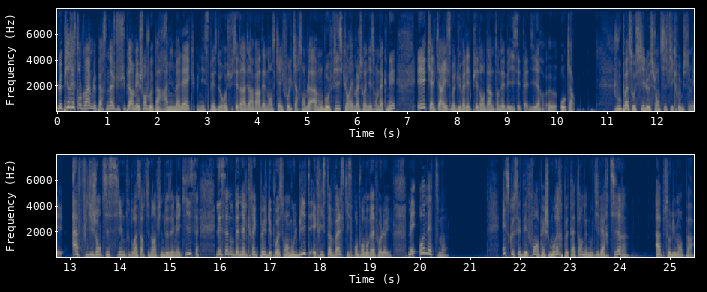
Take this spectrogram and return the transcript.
Le pire restant quand même le personnage du super méchant joué par Rami Malek, une espèce de ressuscité de Javier Bardem dans Skyfall qui ressemble à mon beau-fils qui aurait mal soigné son acné, et le charisme du valet de pied dans Downton Abbey, c'est-à-dire euh, aucun. Je vous passe aussi le scientifique russe, mais affligeantissime, tout droit sorti d'un film de Zemeckis, les scènes où Daniel Craig pêche des poissons en moule bite et Christophe Valls qui se prend pour Maugreffe au l'œil. Mais honnêtement, est-ce que ces défauts empêchent Mourir peut attendre de nous divertir? Absolument pas.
